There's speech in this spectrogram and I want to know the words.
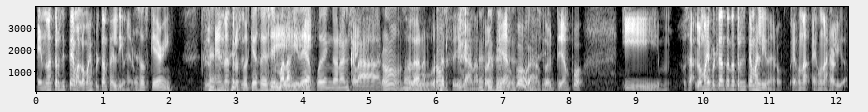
En nuestro sistema, lo más importante es el dinero. Eso es scary. Porque eso es decir, malas ideas pueden ganar. Claro, no seguro. Sí, ganan todo el tiempo, ganan todo el tiempo. Y, o sea, lo más importante de nuestro sistema es el dinero. Es una, es una realidad.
